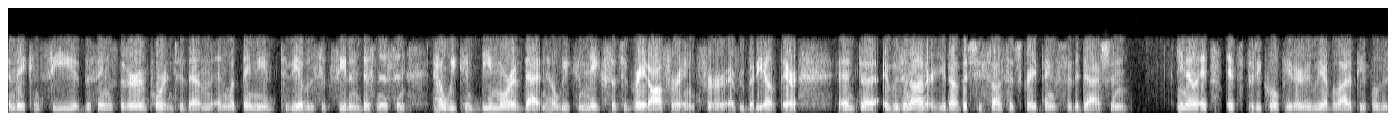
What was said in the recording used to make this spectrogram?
and they can see the things that are important to them and what they need to be able to succeed in business and how we can be more of that and how we can make such a great offering for everybody out there. And uh, it was an honor you know that she saw such great things for the dash and you know it's it's pretty cool peter we have a lot of people who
